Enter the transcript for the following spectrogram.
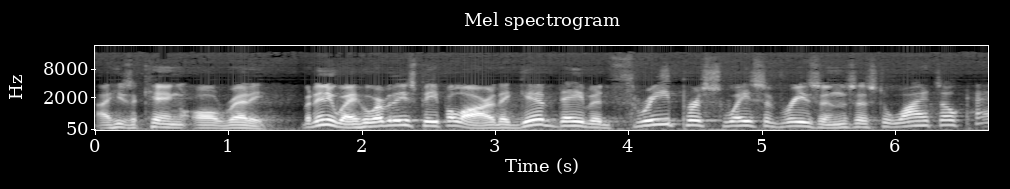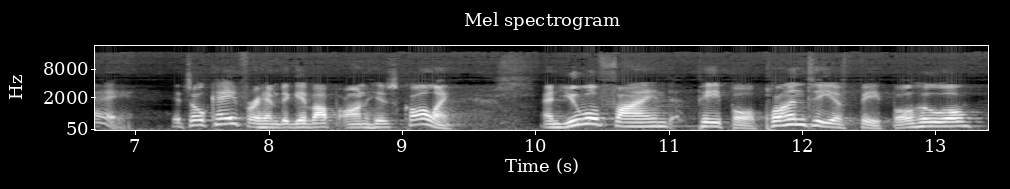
Uh, he's a king already. But anyway, whoever these people are, they give David three persuasive reasons as to why it's okay. It's okay for him to give up on his calling. And you will find people, plenty of people, who will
